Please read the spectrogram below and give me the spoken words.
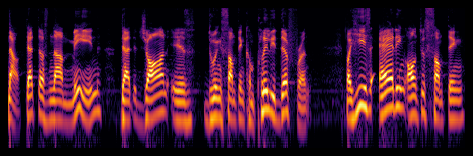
Now, that does not mean that John is doing something completely different, but he is adding on to something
